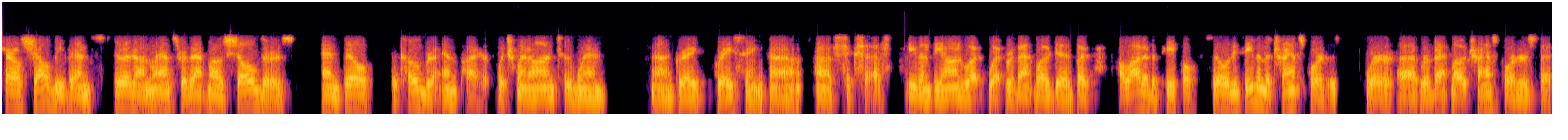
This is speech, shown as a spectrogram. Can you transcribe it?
Carroll Shelby then stood on Lance Reventlow's shoulders and built the Cobra Empire, which went on to win uh, great racing uh, uh, success, even beyond what, what Reventlow did. But a lot of the people, facilities, even the transporters were uh, Reventlow transporters that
